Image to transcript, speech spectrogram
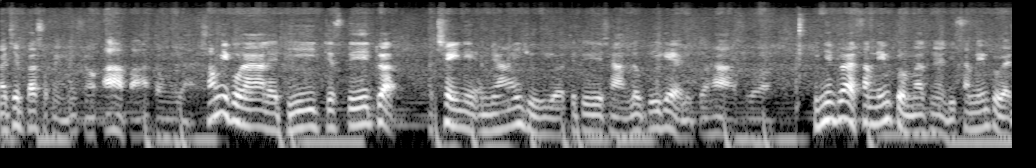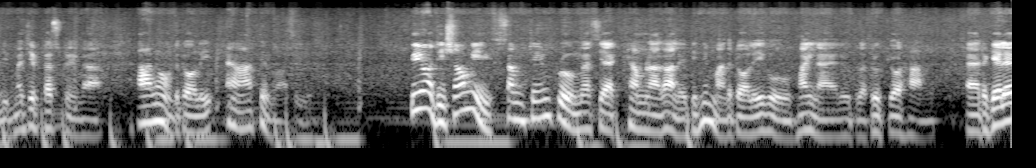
Magic Bus screen ကိုကျွန်တော်အားပါသုံးလို့ရတယ် Xiaomi ကိုယ်တိုင်ကလည်းဒီ display အတွက်အချိန်နေအများကြီးယူပြီးတော့တည်တည်ချာလုပ်ပေးခဲ့တယ်လို့ပြောထားတာဆိုတော့ဒီနှစ်အတွက် Samsung Pro Max နဲ့ဒီ Samsung Pro ရဲ့ဒီ Magic Bus screen ကအားလုံးတော်တော်လေးအံ့အားသင့်ပါစေတယ်ပြီးတော့ဒီ Xiaomi Samsung Pro Max ရဲ့ camera ကလည်းဒီနှစ်မှာတော်တော်လေးကိုမိုက်လာတယ်လို့သူတို့ပြောထားတယ်အဲတကယ်လဲ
